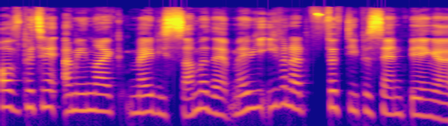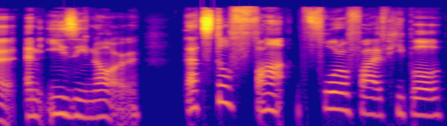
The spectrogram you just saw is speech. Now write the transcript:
of potential. I mean, like maybe some of them, maybe even at fifty percent being a an easy no. That's still fi- four or five people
